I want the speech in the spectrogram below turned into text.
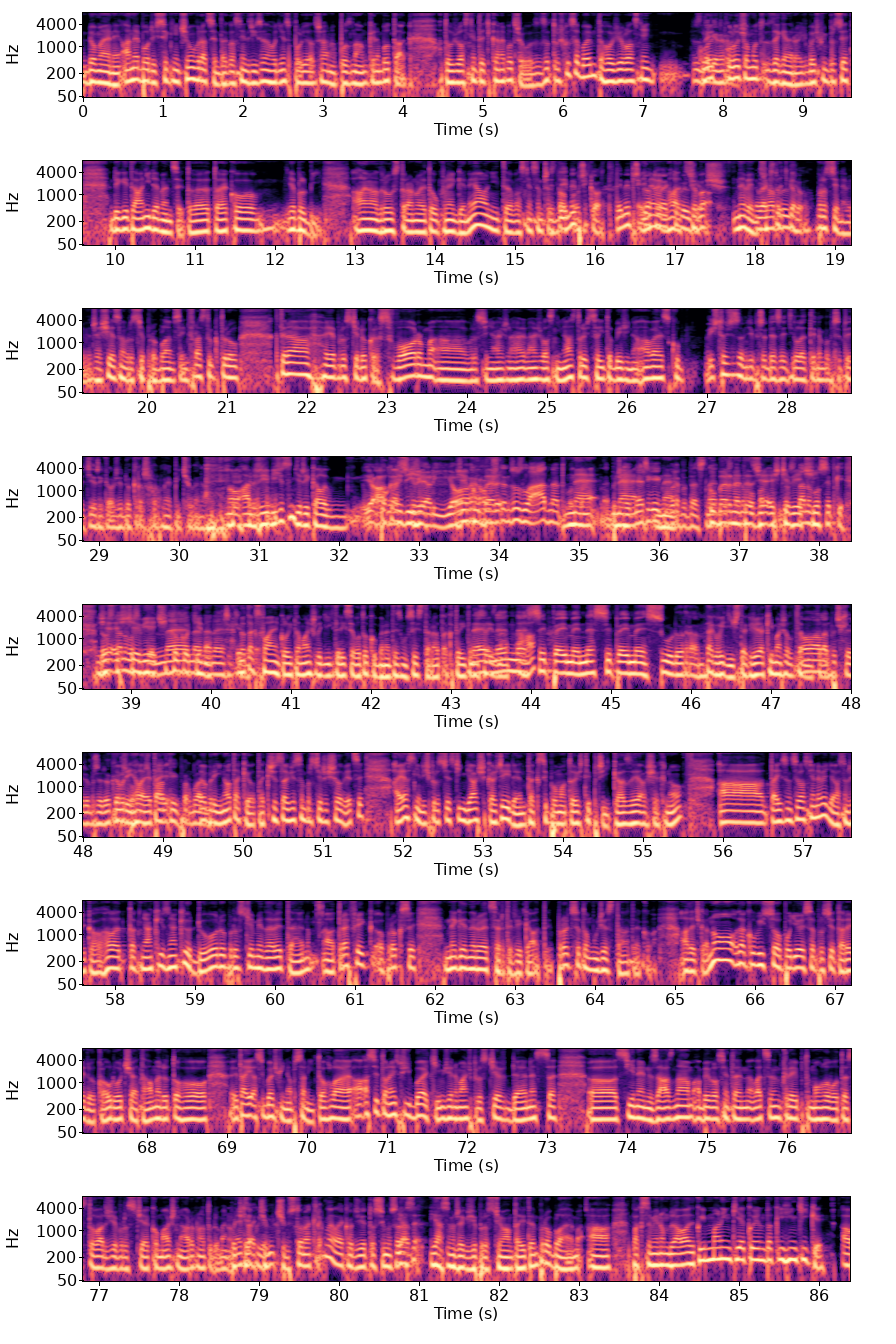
domény, anebo když se k něčemu vracím, tak vlastně dřív jsem hodně spolíhal třeba na poznámky nebo tak. A to už vlastně teďka nepotřebuji. Trošku se bojím toho, že vlastně kvůli, kvůli tomu zdegeneruješ, budeš mít prostě digitální demenci, to je, to jako je blbý. Ale na druhou stranu je to úplně geniální, to vlastně jsem přestal... Dej mi příklad, dej mi příklad nevím, to, jak hele, to třeba, Nevím, Nebo třeba teďka, využil? prostě nevím, řešili jsme prostě problém s infrastrukturou, která je prostě Docker Swarm a prostě náš, náš vlastní nástroj, celý to běží na AWS, Víš to, že jsem ti před deseti lety nebo před pěti říkal, že do Crashform je píčovina. No a víš, že jsem ti říkal jo, pokaždý, že, jo, že Kuber... ten to zvládne. To, ne, ne, počkej, ne, neříkej ne. Kubernetes, ne, Kubernetes, že ještě větší, osypky, že ještě osypky. větší ne, kokotina. Ne, ne, ne, no tak schválně, kolik tam máš lidí, kteří se o to Kubernetes musí starat a který to ne, musí ne, znát. Aha. Nesypej mi, nesypej mi sůl do ran. Tak vidíš, takže jaký máš alternativy? No ale počkej, dobře, do Dobrý, hele, je tady, dobrý, no tak jo, takže, takže jsem prostě řešil věci a jasně, když prostě s tím děláš každý den, tak si pamatuješ ty příkazy a všechno a tady jsem si vlastně nevěděl, já jsem říkal, hele, tak nějaký, z nějakého důvodu prostě mi tady ten a traffic a proxy negeneruje certifikáty. Proč se to může stát? Jako? A teďka, no, tak víš co, podívej se prostě tady do CloudWatche a tam do toho, tady asi budeš mít napsaný tohle a asi to nejspíš bude tím, že nemáš prostě v DNS uh, s jiným záznam, aby vlastně ten Let's Encrypt mohl otestovat, že prostě jako máš nárok na tu doménu. Počkej, a čím, čím jsi to nakrmil? Jako, že to si musel já, jsem, já jsem řekl, že prostě mám tady ten problém a pak jsem jenom dával takový malinký, jako jenom takový hintíky. A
